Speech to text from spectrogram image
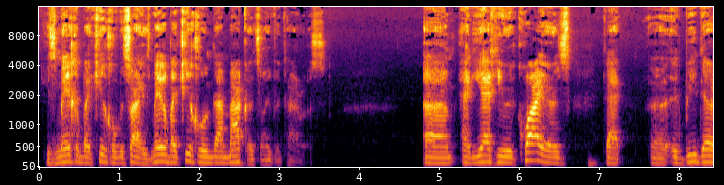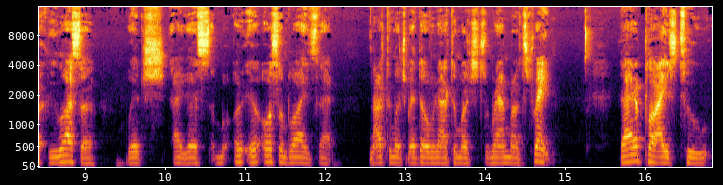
He's made by Kichel, sorry, he's made by Kichel and Maka, it's only for Taros. um, and yet he requires that uh, it be Derek Lilasa, which I guess also implies that not too much bent over, not too much ramrod straight. That applies to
